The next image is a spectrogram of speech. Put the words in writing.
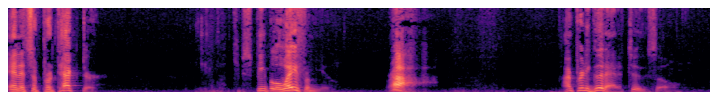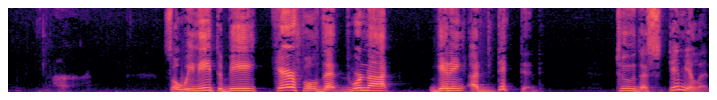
and it's a protector. Keeps people away from you. Rah! I'm pretty good at it too, so. So we need to be careful that we're not getting addicted to the stimulant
